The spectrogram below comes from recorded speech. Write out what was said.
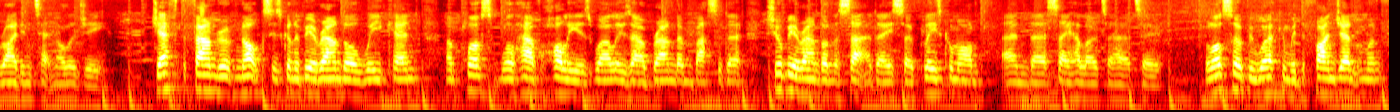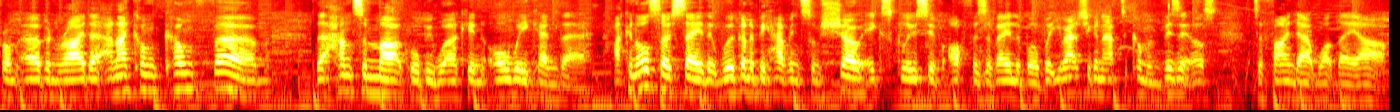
riding technology. Jeff, the founder of Knox, is going to be around all weekend, and plus we'll have Holly as well, who's our brand ambassador. She'll be around on a Saturday, so please come on and uh, say hello to her too. We'll also be working with the fine gentleman from Urban Rider, and I can confirm that Handsome Mark will be working all weekend there. I can also say that we're going to be having some show exclusive offers available, but you're actually going to have to come and visit us to find out what they are.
